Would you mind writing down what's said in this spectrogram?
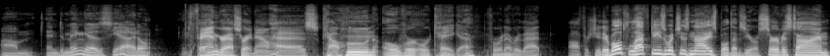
Um, and Dominguez, yeah, I don't. Fangraphs right now has Calhoun over Ortega for whatever that offers you. They're both lefties, which is nice. Both have zero service time.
